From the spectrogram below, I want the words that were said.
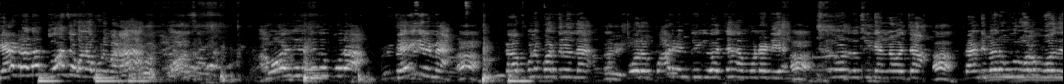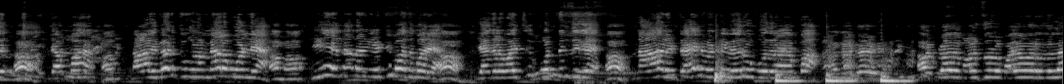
கேட்டாதான் தோசை கொண்டா குடும்படா ஆ. இன்னொரு தூக்கி என்ன வச்சான். ரெண்டு பேரும் ஊர் வரும் போது. அப்பா நாலு பேர் தூக்கணும் மேல ஆமா. நீ என்ன நாங்க எட்டி பார்த்து பாரு. எங்களை வச்சு கொண்டுதுக்கு ஆ. நாலு டயர் வண்டி வெறும் போதுடா அப்பா அப்பயாவது மனசுல பயம் வர்றதில்ல?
